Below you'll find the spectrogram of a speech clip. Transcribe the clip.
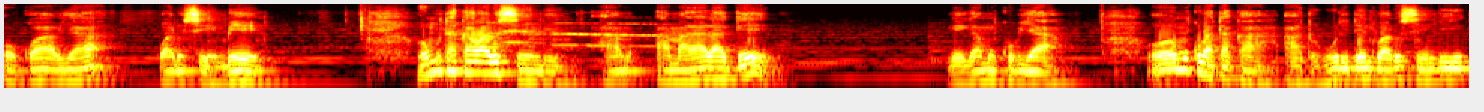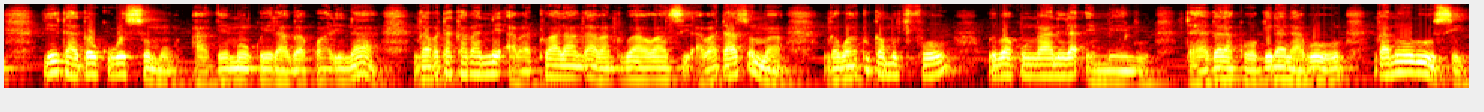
okwabya walusimbi omutaka wa lusimbi amalala ge ge gamukubya omu ku bataka atubuulidde nti walusimbi yeetaaga okuwa essomo aveemu okweraga kw'alina ng'abataka banne abatwala ng'abantu ba wansi abataasoma nga bw'atuuka mu kifo bwe bakuŋŋaanira emmengu tayagala kwogera nabo nga n'oluusi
